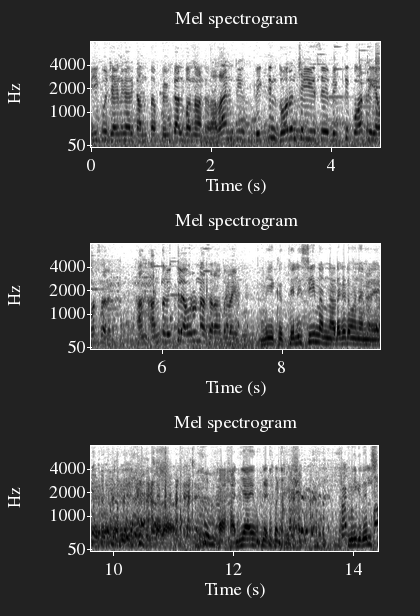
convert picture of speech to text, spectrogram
మీకు జగన్ గారికి అంత పెవికాల బంధం అంటారు. అలాంటి వ్యక్తిని దూరం చేసే వ్యక్తి కోటరీ ఎవరు సార్? అంత వ్యక్తులు ఎవరున్నారు సార్ అవతల వైపు? మీకు తెలిసి నన్ను అడగడం అని అనేటటువంటిది చాలా అన్యాయమైనటువంటి విషయం. మీకు తెలుసు.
